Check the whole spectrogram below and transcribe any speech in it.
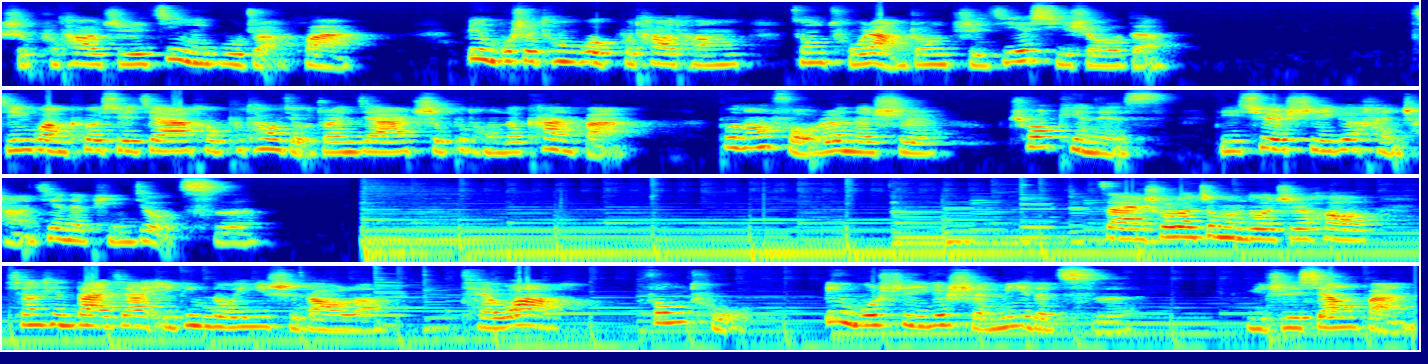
使葡萄汁进一步转化，并不是通过葡萄藤从土壤中直接吸收的。尽管科学家和葡萄酒专家持不同的看法，不能否认的是，chalkiness。的确是一个很常见的品酒词。在说了这么多之后，相信大家一定都意识到了 t e w a 风土并不是一个神秘的词。与之相反，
